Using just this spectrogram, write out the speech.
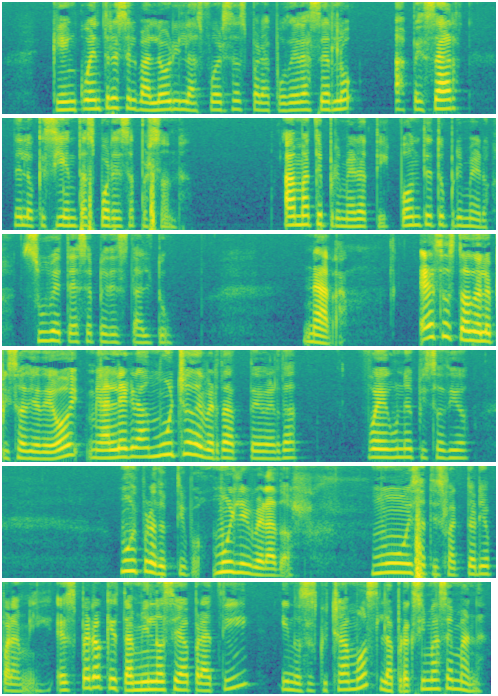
que encuentres el valor y las fuerzas para poder hacerlo a pesar de lo que sientas por esa persona. Ámate primero a ti, ponte tú primero, súbete a ese pedestal tú. Nada. Eso es todo el episodio de hoy. Me alegra mucho de verdad, de verdad. Fue un episodio muy productivo, muy liberador muy satisfactorio para mí. Espero que también lo sea para ti y nos escuchamos la próxima semana.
